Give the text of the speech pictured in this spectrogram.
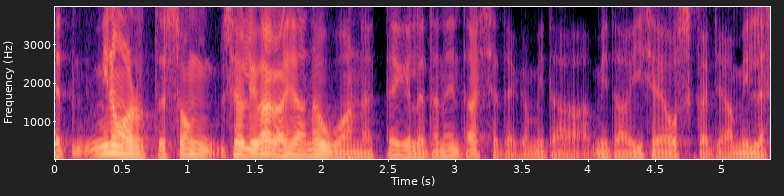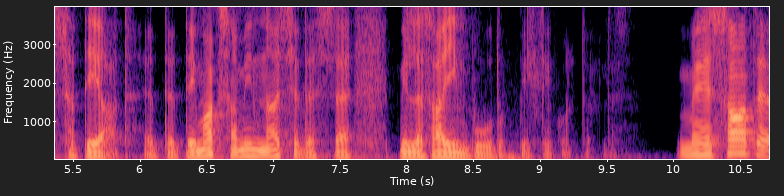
et minu arvates on, see oli väga hea nõuanne, et tegeleda nende asjadega, mida, mida ise oskad ja millest sa tead, et, et ei maksa minna asjadesse, milles aim puudub piltlikult öeldes. meie saade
